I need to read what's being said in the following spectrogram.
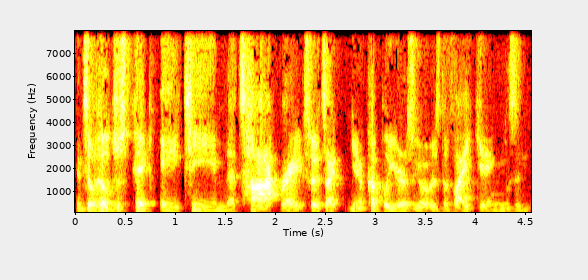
and so he'll just pick a team that's hot, right? So it's like, you know, a couple years ago it was the Vikings and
